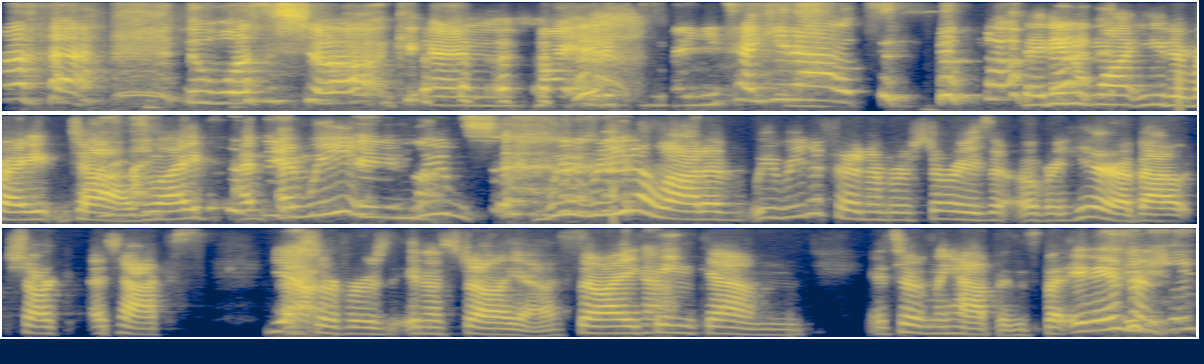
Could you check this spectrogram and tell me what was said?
there was a shark, and my editor made me take it out. they didn't want you to write Jaws. I, and, and we we we read a lot of we read a fair number of stories over here about shark attacks yeah. of surfers in Australia. So I yeah. think um, it certainly happens, but it isn't. It is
